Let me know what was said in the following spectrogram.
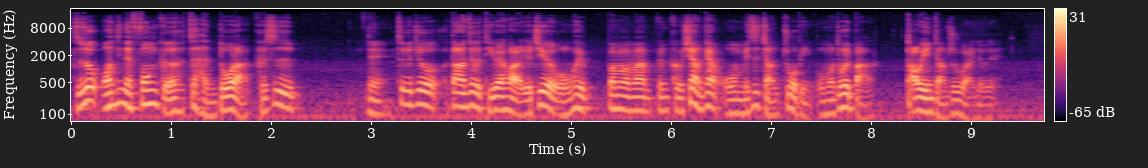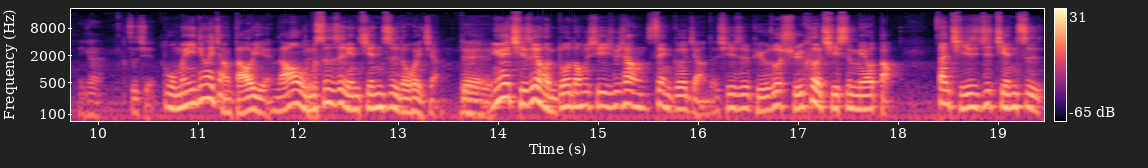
只是说王晶的风格这很多了。可是，对这个就当然这个题外话了。有机会我们会慢慢慢慢跟各位，像你看，我们每次讲作品，我们都会把导演讲出来，对不对？你看之前我们一定会讲导演，然后我们甚至连监制都会讲。对，因为其实有很多东西，就像 Sam 哥讲的，其实比如说徐克其实没有导。但其实是监制，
